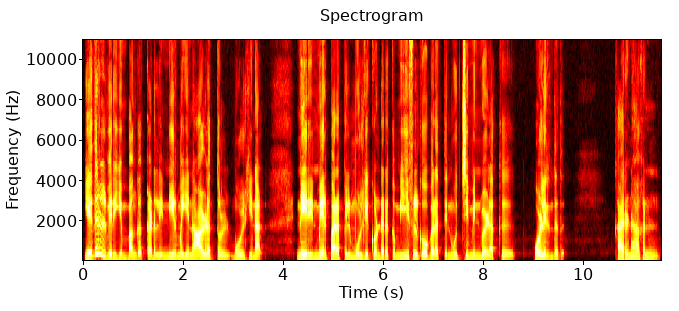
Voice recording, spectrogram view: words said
எதிரில் விரியும் வங்கக்கடலின் நீர்மையின் ஆழத்துள் மூழ்கினாள். நீரின் மேற்பரப்பில் மூழ்கிக் கொண்டிருக்கும் ஈஃபில் கோபுரத்தின் உச்சி மின்விளக்கு ஒளிர்ந்தது. கருணாகன்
